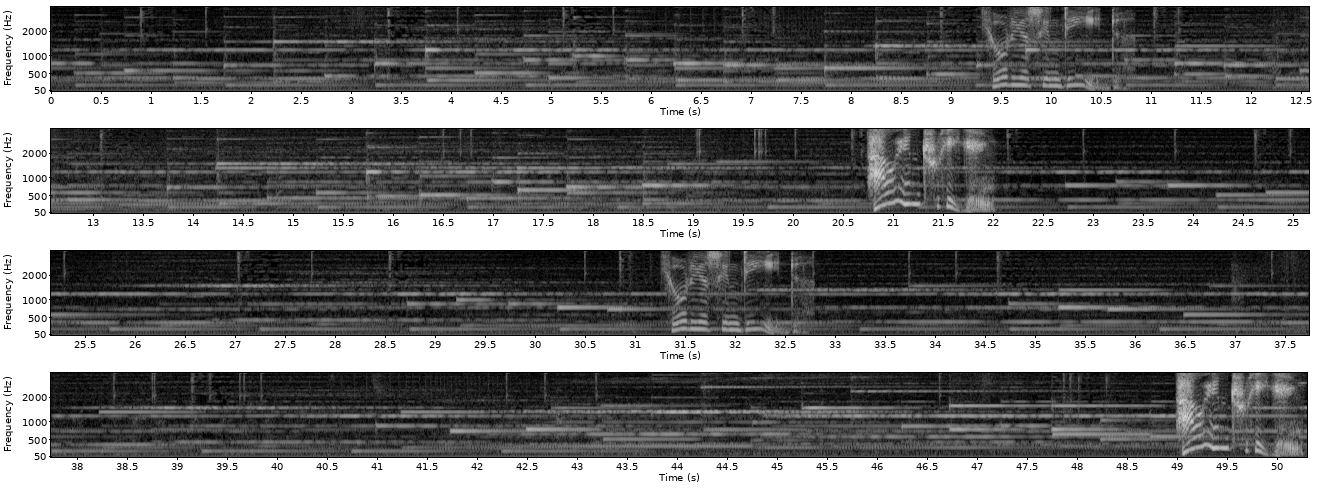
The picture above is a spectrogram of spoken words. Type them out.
Curious indeed. How intriguing. Curious indeed. How intriguing.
